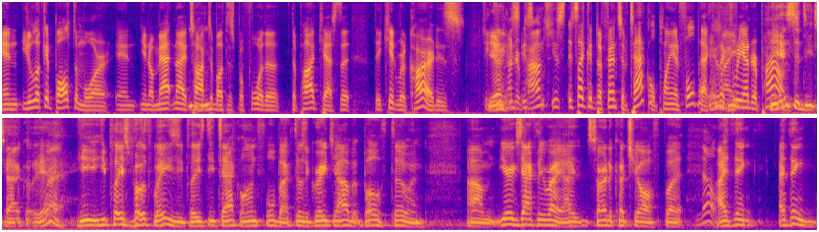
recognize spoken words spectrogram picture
And you look at Baltimore, and you know Matt and I talked mm-hmm. about this before the the podcast. That the kid Ricard is. Yeah. 300 pounds? It's, it's, like a defensive tackle playing fullback. He's like 300 pounds. He is a D tackle, yeah. Right. He he plays both ways. He plays D tackle and fullback. Does a great job at both, too. And um, you're exactly right. I Sorry to cut you off, but no. I think I think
